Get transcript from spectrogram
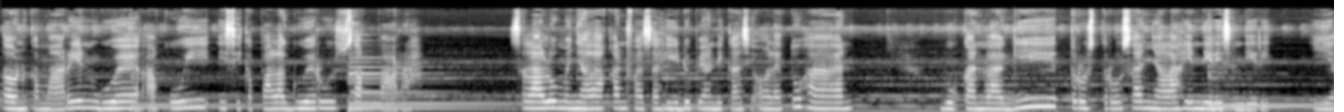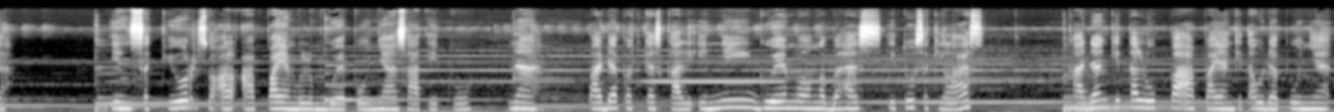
Tahun kemarin gue akui isi kepala gue rusak parah. Selalu menyalahkan fase hidup yang dikasih oleh Tuhan, bukan lagi terus-terusan nyalahin diri sendiri. Iya, insecure soal apa yang belum gue punya saat itu. Nah, pada podcast kali ini gue mau ngebahas itu sekilas. Kadang kita lupa apa yang kita udah punya.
